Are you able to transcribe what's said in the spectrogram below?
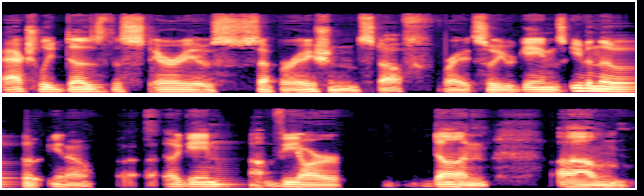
actually does the stereo separation stuff right? So your games even though you know a- a game vr done um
